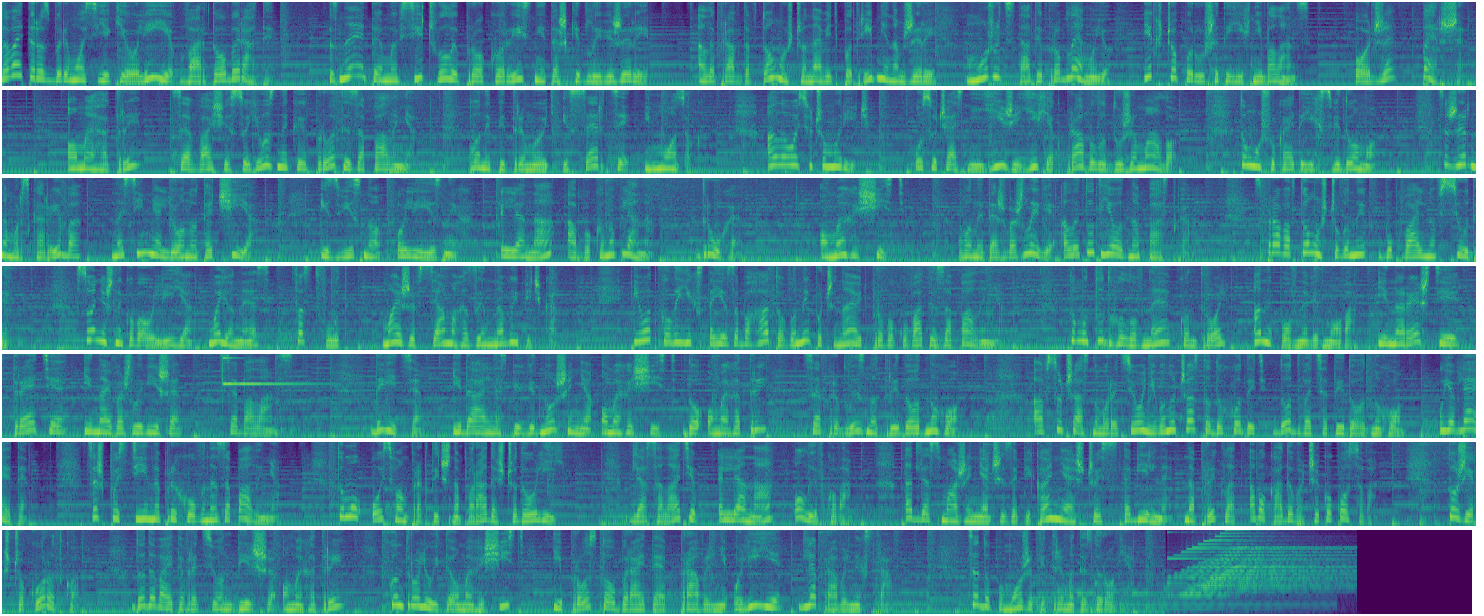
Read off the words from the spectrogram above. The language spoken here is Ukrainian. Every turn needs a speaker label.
Speaker 1: Давайте розберемось, які олії варто обирати. Знаєте, ми всі чули про корисні та шкідливі жири. Але правда в тому, що навіть потрібні нам жири можуть стати проблемою, якщо порушити їхній баланс. Отже, перше. Омега-3 це ваші союзники проти запалення. Вони підтримують і серце, і мозок. Але ось у чому річ: у сучасній їжі їх, як правило, дуже мало. Тому шукайте їх свідомо. Це жирна морська риба, насіння льону та чія. І, звісно, олії з них ляна або конопляна. Друге омега-6. Вони теж важливі, але тут є одна пастка. Справа в тому, що вони буквально всюди: соняшникова олія, майонез, фастфуд, майже вся магазинна випічка. І от коли їх стає забагато, вони починають провокувати запалення. Тому тут головне контроль, а не повна відмова. І нарешті, третє і найважливіше це баланс. Дивіться, ідеальне співвідношення омега-6 до омега-3 це приблизно 3 до 1. А в сучасному раціоні воно часто доходить до 20 до 1. Уявляєте? Це ж постійне приховане запалення. Тому ось вам практична порада щодо олій. Для салатів ляна оливкова, а для смаження чи запікання щось стабільне, наприклад, авокадова чи кокосова. Тож, якщо коротко, додавайте в раціон більше омега-3, контролюйте омега-6 і просто обирайте правильні олії для правильних страв. Це допоможе підтримати здоров'я.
